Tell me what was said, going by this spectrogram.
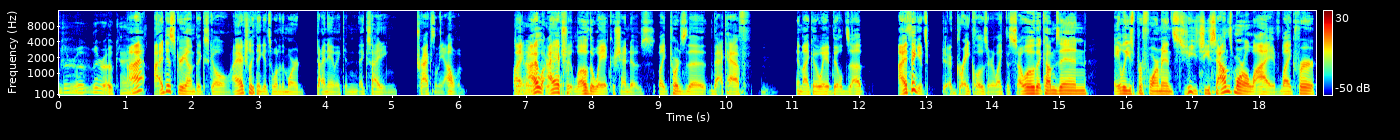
they're they're okay. I I disagree on Thick Skull. I actually think it's one of the more dynamic and exciting tracks on the album. Like Yeah, I, I actually love the way it crescendos, like towards the back half, Mhm. and like the way it builds up. I think it's a great closer. Like the solo that comes in, Hayley's performance, she she sounds more alive. Like for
